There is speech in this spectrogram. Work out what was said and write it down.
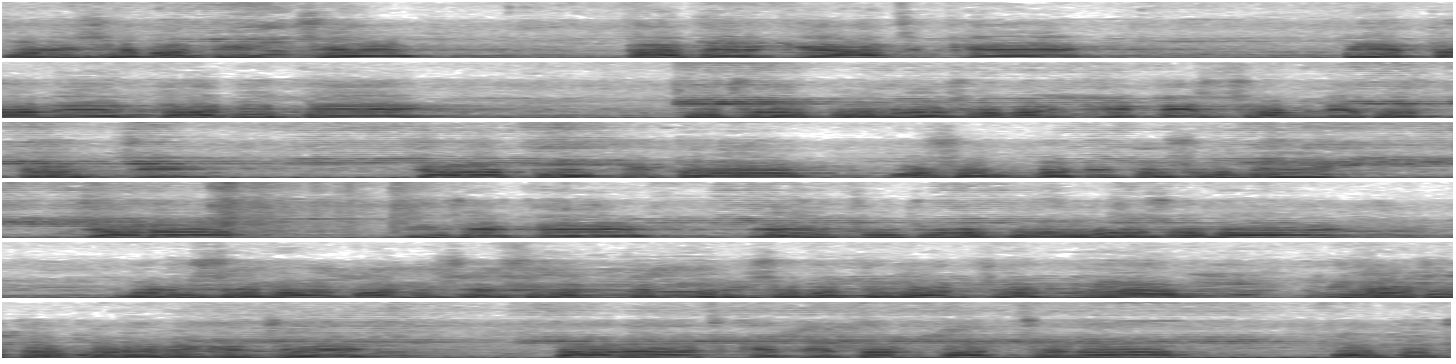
পরিষেবা দিচ্ছে। তাদেরকে আজকে বেতনের দাবিতে খুচরো পৌরসভার গেটের সামনে বসতে হচ্ছে। যারা প্রকৃত অসংগঠিত শ্রমিক, যারা নিজেকে এই চুচুড়ো পৌরসভায় পরিষেবায় মানুষের স্বার্থে পরিষেবা দেওয়ার জন্য নিয়োজিত করে রেখেছে। তারা আজকে বেতন পাচ্ছে না, অথচ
